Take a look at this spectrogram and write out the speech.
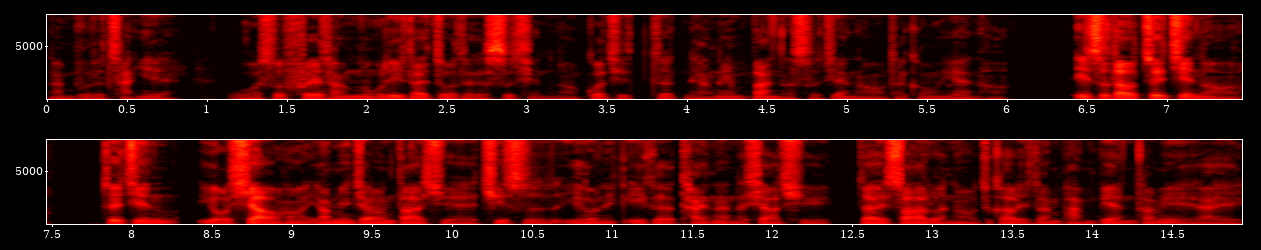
南部的产业。我是非常努力在做这个事情啊。过去这两年半的时间哈，在工研院哈，一直到最近啊。最近有校哈，阳明交通大学其实也有那一个台南的校区在沙仑哈，就高铁站旁边，他们也来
